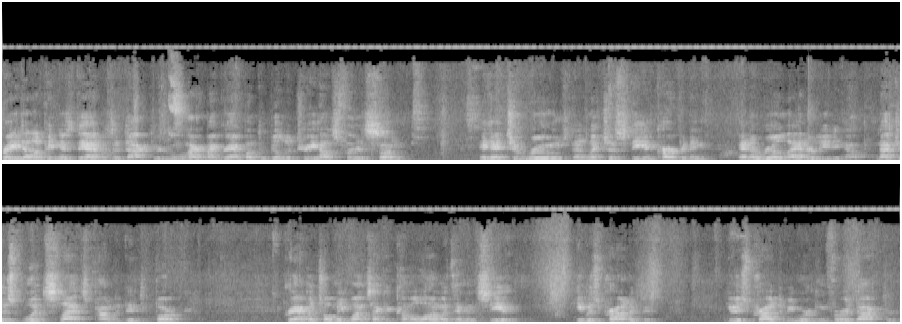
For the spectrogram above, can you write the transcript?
Ray Delapina's dad was a doctor who hired my grandpa to build a treehouse for his son. It had two rooms and electricity and carpeting and a real ladder leading up, not just wood slats pounded into bark. Grandpa told me once I could come along with him and see it. He was proud of it. He was proud to be working for a doctor.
